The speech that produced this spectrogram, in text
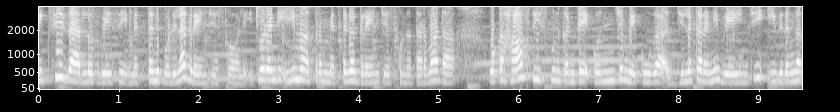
మిక్సీ జార్లోకి వేసి మెత్తని పొడిలా గ్రైండ్ చేసుకోవాలి. చూడండి ఈ మాత్రం మెత్తగా గ్రైండ్ చేసుకున్న తర్వాత ఒక హాఫ్ టీ స్పూన్ కంటే కొంచెం ఎక్కువగా జీలకర్రని వేయించి ఈ విధంగా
